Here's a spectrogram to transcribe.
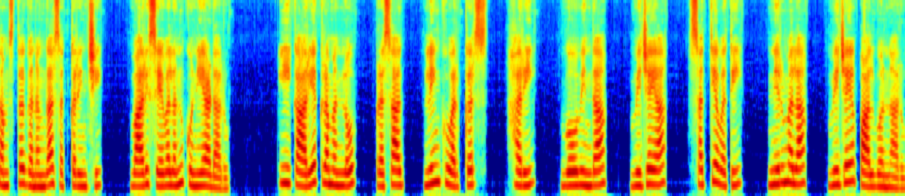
సంస్థ ఘనంగా సత్కరించి వారి సేవలను కొనియాడారు. ఈ కార్యక్రమంలో ప్రసాద్ లింక్ వర్కర్స్ హరి గోవింద విజయ సత్యవతి నిర్మల విజయ పాల్గొన్నారు.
